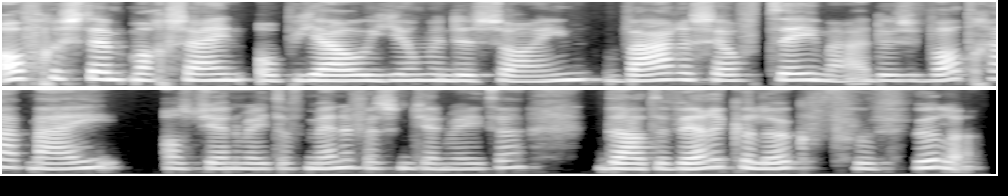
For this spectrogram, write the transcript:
afgestemd mag zijn op jouw human design, ware zelfthema. Dus wat gaat mij als generator of manifesting generator daadwerkelijk vervullen?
